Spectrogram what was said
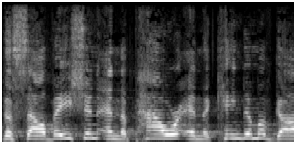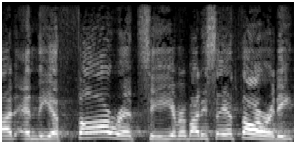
the salvation and the power and the kingdom of God and the authority, everybody say authority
